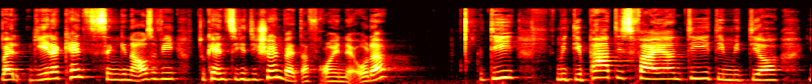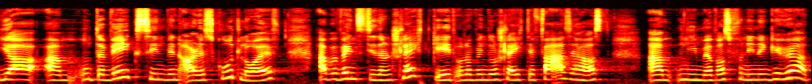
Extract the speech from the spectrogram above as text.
Weil jeder kennt es, genauso wie, du kennst sicher die Schönwetterfreunde, oder? Die mit dir Partys feiern, die, die mit dir ja ähm, unterwegs sind, wenn alles gut läuft, aber wenn es dir dann schlecht geht oder wenn du eine schlechte Phase hast, ähm, nie mehr was von ihnen gehört.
